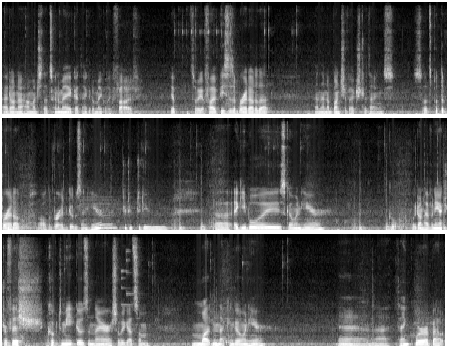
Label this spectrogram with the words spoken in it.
I don't know how much that's going to make. I think it'll make like five. Yep, so we got five pieces of bread out of that. And then a bunch of extra things. So let's put the bread up. All the bread goes in here. Doo -doo -doo uh, eggy boys go in here. Cool. We don't have any extra fish. Cooked meat goes in there, so we got some mutton that can go in here. And I think we're about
